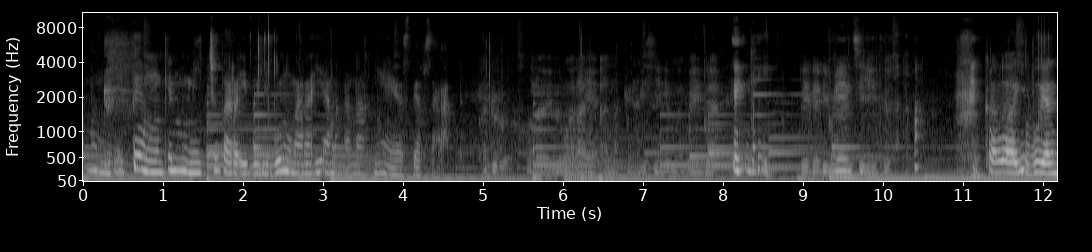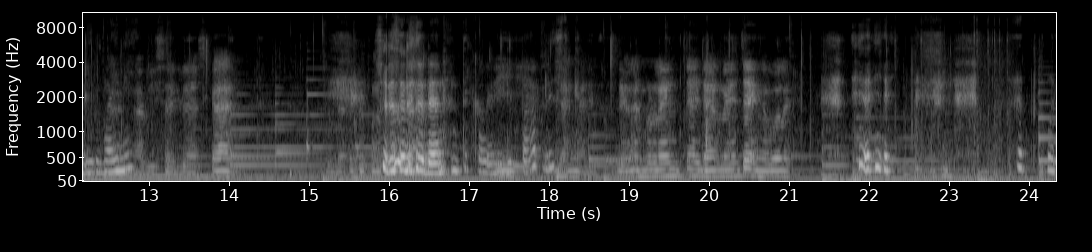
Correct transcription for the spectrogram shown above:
Emang itu yang mungkin memicu para ibu-ibu memarahi anak-anaknya ya setiap saat. Aduh kalau itu marahin anak yang di sini mah beda. Beda dimensi itu kalau ibu yang di rumah ini? Nggak bisa dijelaskan sudah sudah sudah. Nanti kalau ini Iya, dipublish. jangan jangan. Melenceng jangan melenceng nggak boleh. Iya iya. Betul.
